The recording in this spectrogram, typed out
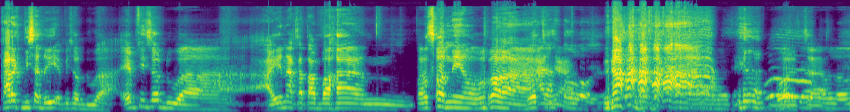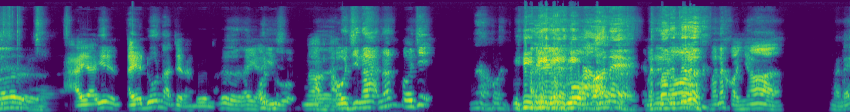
karek bisa deui episode 2. Episode 2 ayeuna ketambahan personil. Wah, Bocah tolol. Bocah. Bocah tolol. Aya ieu, aya dona cenah dona. Eh, aya. Aduh. Nah, Oji na non Oji. Naon? Naon? Mana Baru terus. Mana konyol. Mana?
